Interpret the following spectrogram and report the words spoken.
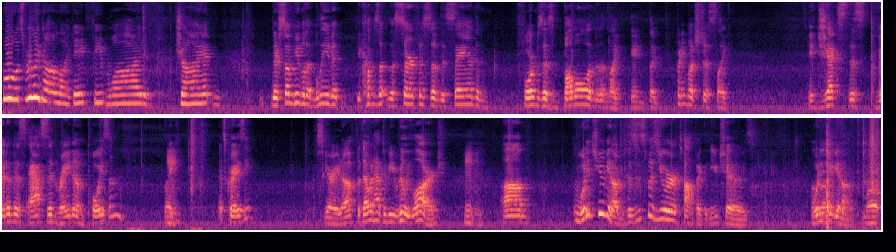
oh, it's really not like eight feet wide and giant. And there's some people that believe it. It comes up the surface of the sand and forms this bubble, and then like it like pretty much just like ejects this venomous acid rain of poison. Like that's crazy. Scary enough, but that would have to be really large. Mhm. Um, what did you get on? Because this was your topic that you chose. What did you get on? Well,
